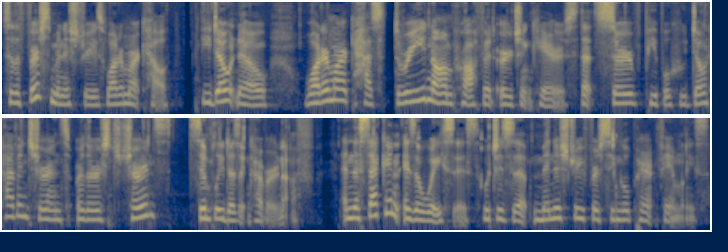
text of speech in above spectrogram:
So the first ministry is Watermark Health. If you don't know, Watermark has three nonprofit urgent cares that serve people who don't have insurance or their insurance simply doesn't cover enough. And the second is Oasis, which is a ministry for single parent families.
